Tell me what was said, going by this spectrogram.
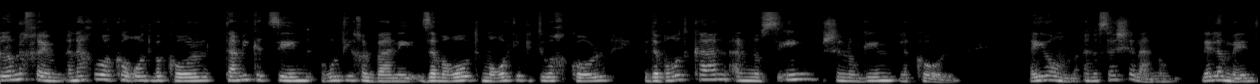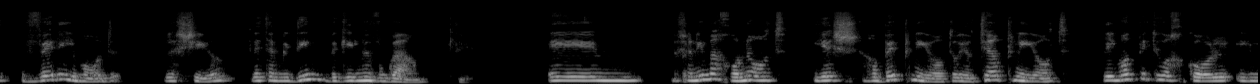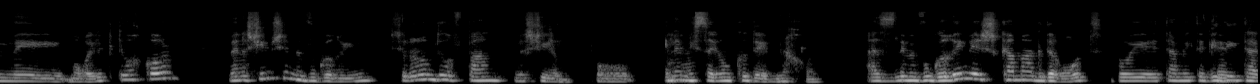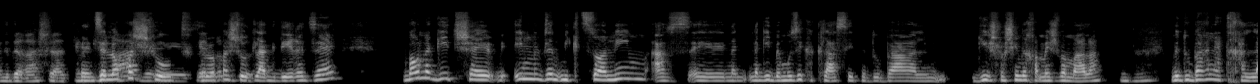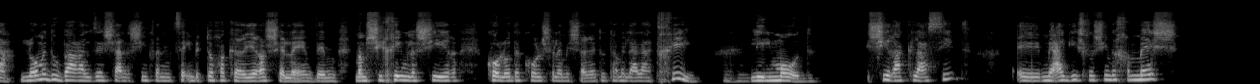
שלום לכם, אנחנו הקוראות בקול, תמי קצין, רותי חלבני, זמרות, מורות לפיתוח קול, מדברות כאן על נושאים שנוגעים לקול. היום הנושא שלנו ללמד וללמוד לשיר לתלמידים בגיל מבוגר. אמ, בשנים האחרונות יש הרבה פניות, או יותר פניות, ללמוד פיתוח קול עם אה, מורה לפיתוח קול, ואנשים שהם מבוגרים, שלא למדו אף פעם לשיר, או אין להם ניסיון קודם. נכון. אז למבוגרים יש כמה הגדרות, בואי תמי תגידי את ההגדרה שאת מכירה. כן, זה לא פשוט, זה לא פשוט להגדיר את זה. בואו נגיד שאם זה מקצוענים, אז אה, נגיד במוזיקה קלאסית מדובר על גיל 35 ומעלה, mm-hmm. מדובר על התחלה, לא מדובר על זה שאנשים כבר נמצאים בתוך הקריירה שלהם והם ממשיכים לשיר כל עוד הקול שלהם משרת אותם, אלא להתחיל mm-hmm. ללמוד שירה קלאסית אה, מעל גיל 35,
